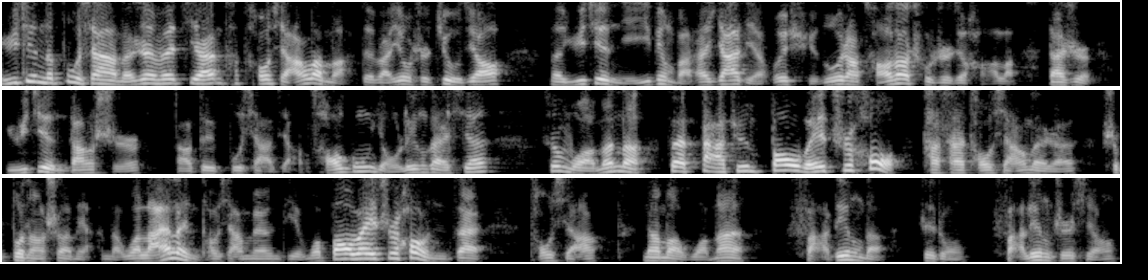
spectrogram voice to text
于禁的部下呢认为，既然他投降了嘛，对吧？又是旧交，那于禁你一定把他押解回许都，让曹操处置就好了。但是于禁当时啊对部下讲：“曹公有令在先，是我们呢在大军包围之后他才投降的人是不能赦免的。我来了你投降没问题，我包围之后你再投降，那么我们法定的这种法令执行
